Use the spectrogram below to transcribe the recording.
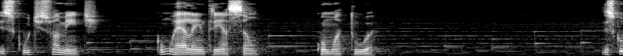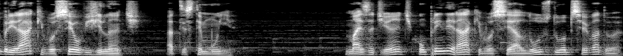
Escute sua mente, como ela entra em ação, como atua. Descobrirá que você é o vigilante, a testemunha. Mais adiante compreenderá que você é a luz do observador.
